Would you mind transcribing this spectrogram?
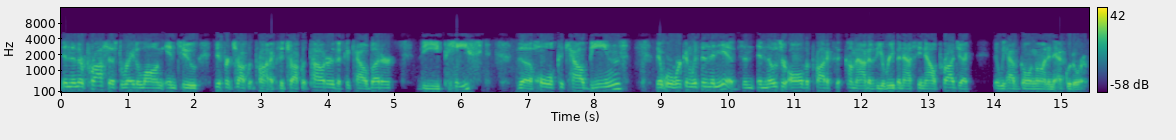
And then they're processed right along into different chocolate products, the chocolate powder, the cacao butter, the paste, the whole cacao beans that we're working with in the nibs. And, and those are all the products that come out of the Arriba Nacional project that we have going on in Ecuador.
